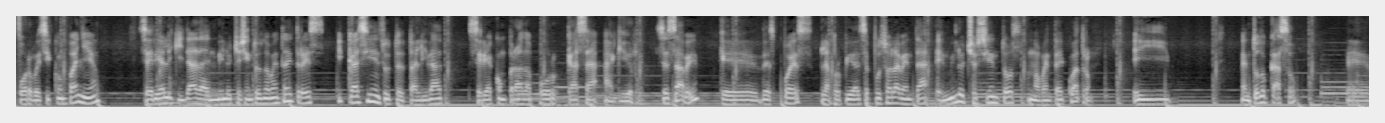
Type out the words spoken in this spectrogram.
Forbes y compañía, sería liquidada en 1893 y casi en su totalidad sería comprada por Casa Aguirre. Se sabe que después la propiedad se puso a la venta en 1894 y en todo caso, eh,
